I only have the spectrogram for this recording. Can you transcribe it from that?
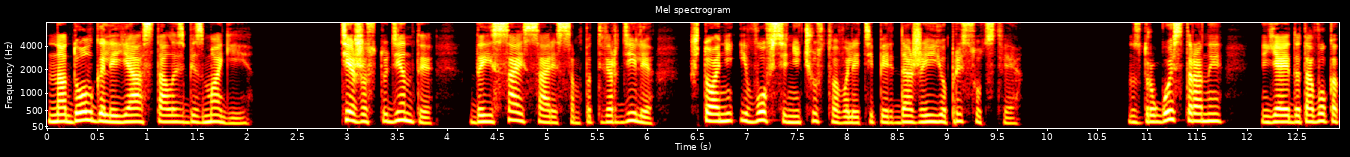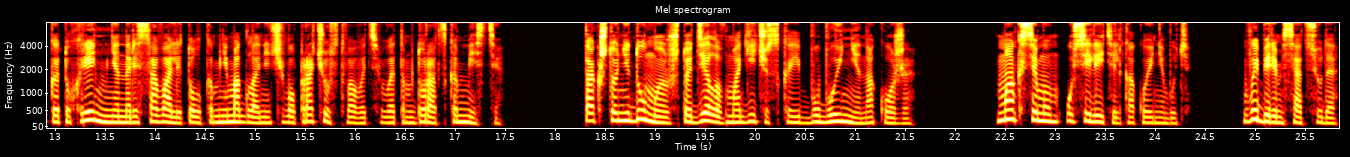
надолго ли я осталась без магии. Те же студенты, да и Сай с Арисом подтвердили, что они и вовсе не чувствовали теперь даже ее присутствия. С другой стороны, я и до того, как эту хрень мне нарисовали, толком не могла ничего прочувствовать в этом дурацком месте. Так что не думаю, что дело в магической бубуйне на коже. Максимум усилитель какой-нибудь. Выберемся отсюда,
